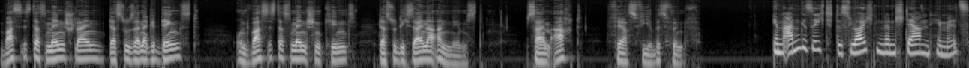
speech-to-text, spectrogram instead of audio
Was ist das Menschlein, dass du seiner gedenkst, und was ist das Menschenkind, dass du dich seiner annimmst? Psalm 8, Vers 4 bis 5. Im Angesicht des leuchtenden Sternenhimmels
